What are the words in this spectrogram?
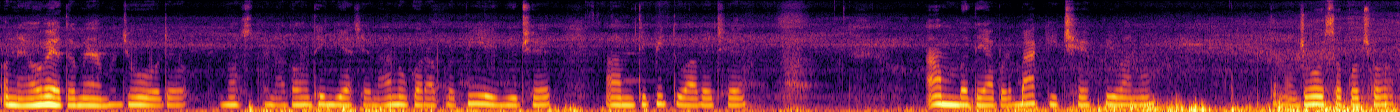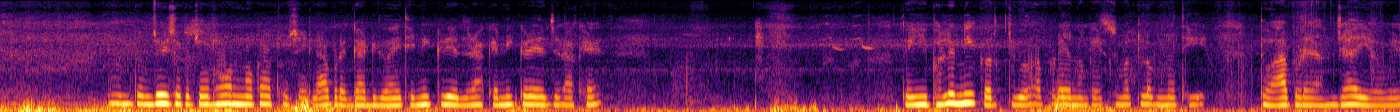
અને હવે તમે આમ જુઓ તો મસ્તના ઘઉં થઈ ગયા છે અને આનું ઘર આપણે પી ગયું છે. આમથી પીતું આવે છે. આમ બધે આપણે બાકી છે પીવાનું. તમે જોઈ શકો છો. એમ તમે જોઈ શકો છો રોડનો કાંઠો છે એટલે આપણે ગાડીઓ અહીંથી નીકળી જ રાખે નીકળે જ રાખે. તો એ ભલે નહીં કરતી હોય, આપણે એનો કંઈ મતલબ નથી. તો આપણે આમ જઈએ હવે.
